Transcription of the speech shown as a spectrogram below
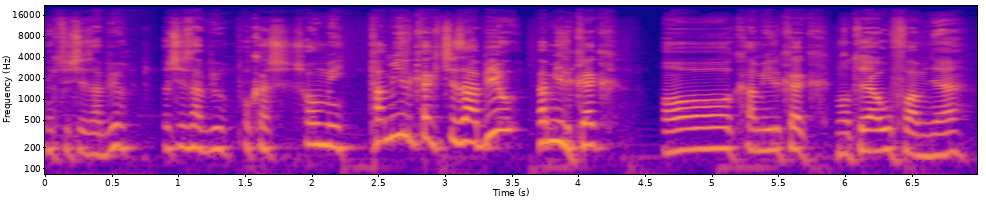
no kto cię zabił? Kto cię zabił? Pokaż, show me. Kamilkek cię zabił? Kamilkek. O, Kamilkek. No to ja ufam, nie?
